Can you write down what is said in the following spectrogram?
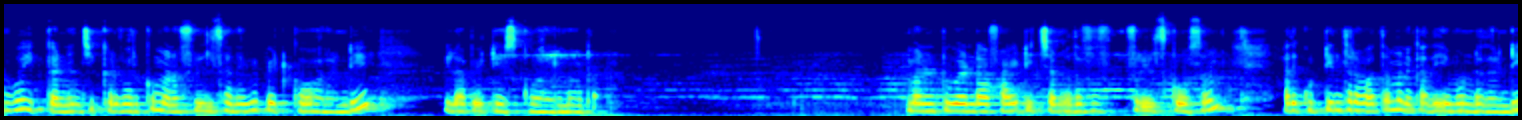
ఓ ఇక్కడ నుంచి ఇక్కడ వరకు మన ఫ్రిల్స్ అనేవి పెట్టుకోవాలండి. ఇలా పెట్టేసుకోవాలన్నమాట. మనం టూ అండ్ హాఫ్ హైట్ ఇచ్చాం కదా ఫ్రిల్స్ కోసం. అది కుట్టిన తర్వాత మనకు అది ఏముండదండి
